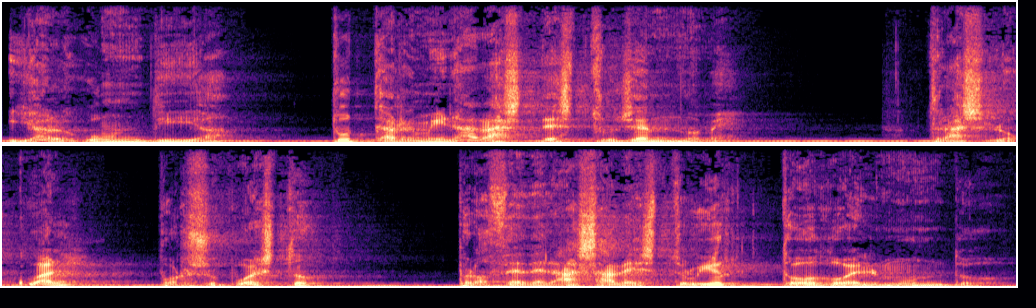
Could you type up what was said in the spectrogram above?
Y algún día tú terminarás destruyéndome, tras lo cual, por supuesto, procederás a destruir todo el mundo,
